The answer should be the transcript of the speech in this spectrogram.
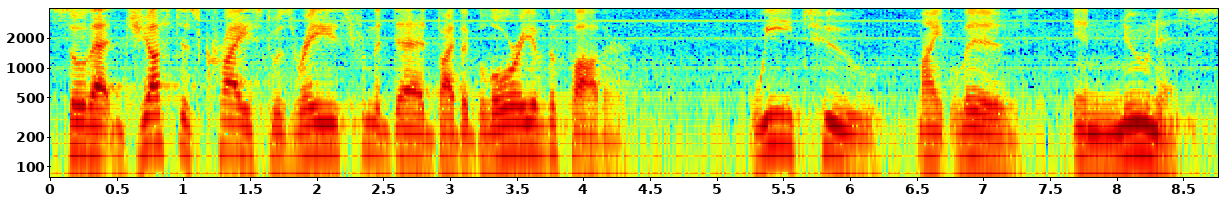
so that just as Christ was raised from the dead by the glory of the Father, we too might live in newness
